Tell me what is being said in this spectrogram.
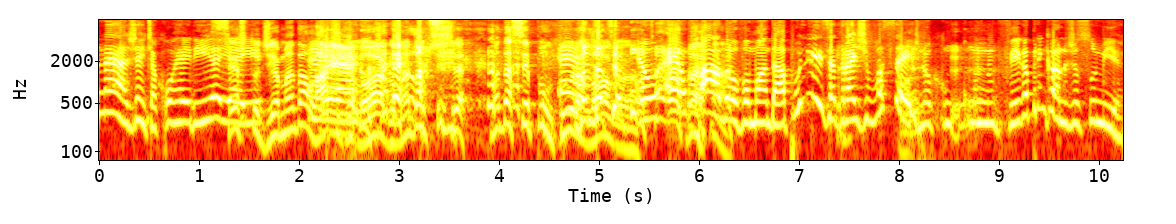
né, gente, a correria e Sexto aí... dia, manda lápide logo, manda, o manda a sepultura Manda a logo. sepultura. Eu, é, eu falo, eu vou mandar a polícia atrás de vocês. Não, não fica brincando de sumir.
